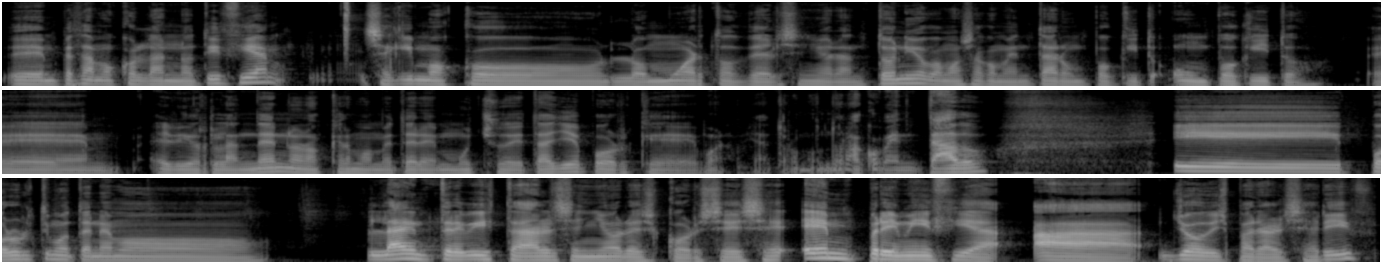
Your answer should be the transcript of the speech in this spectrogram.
Eh, empezamos con las noticias. Seguimos con los muertos del señor Antonio. Vamos a comentar un poquito, un poquito Eh, el irlandés no nos queremos meter en mucho detalle porque, bueno, ya todo el mundo lo ha comentado. Y por último tenemos la entrevista al señor Scorsese en primicia a Yo disparé al sheriff.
